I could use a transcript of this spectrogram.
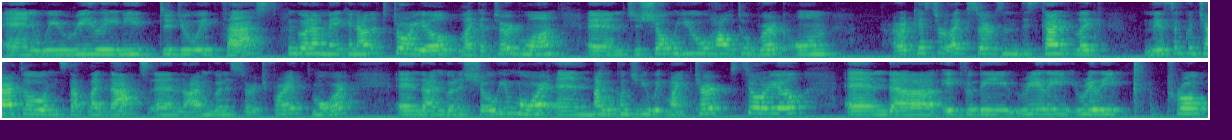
and we really need to do it fast. I'm gonna make another tutorial like a third one and to show you how to work on orchestral excerpts and this kind of like Nielsen concerto and stuff like that and I'm gonna search for it more and I'm gonna show you more and I will continue with my third tutorial and uh, it will be really really pro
